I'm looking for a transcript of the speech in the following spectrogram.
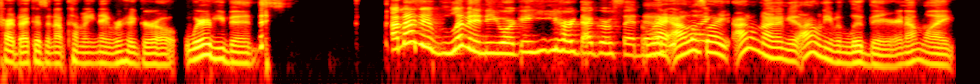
Tribeca's an upcoming neighborhood girl. Where have you been? Imagine living in New York and you heard that girl said that. Right. I was like, like, I don't know. I mean, I don't even live there, and I'm like,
